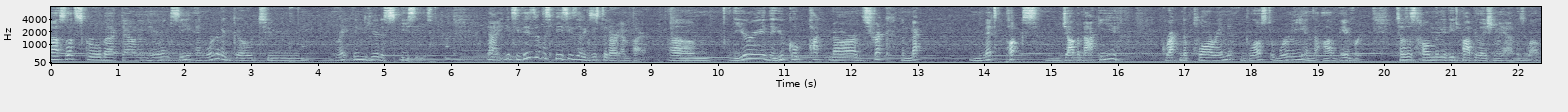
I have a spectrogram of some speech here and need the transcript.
uh, so let's scroll back down in here and see. And we're going to go to right into here to species. Now you can see these are the species that exist in our empire. Um, the Uri, the Yukopaknar, the Shrek, the Mek Metpux, Jabanaki, Grachnaplorin, Glust, Werny, and the Av Avery. tells us how many of each population we have as well.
